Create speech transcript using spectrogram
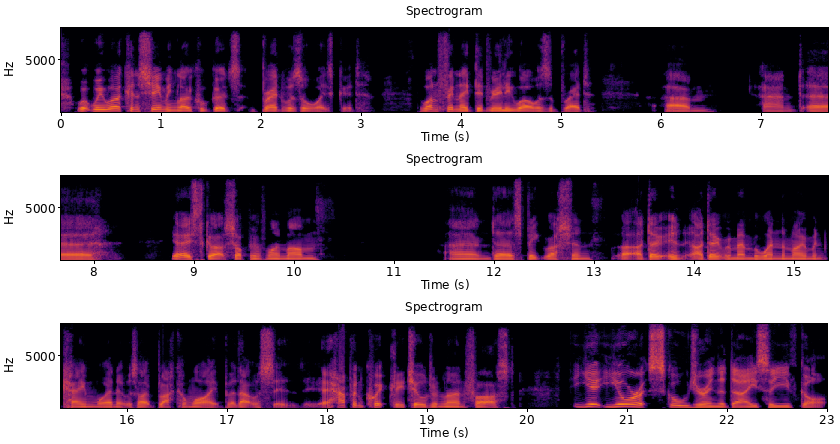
we were consuming local goods. Bread was always good. The one thing they did really well was the bread. Um, and uh, yeah, I used to go out shopping with my mum. And uh, speak Russian. I don't I don't remember when the moment came when it was like black and white, but that was it, it happened quickly. Children learn fast. You, you're at school during the day, so you've got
